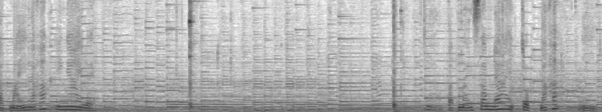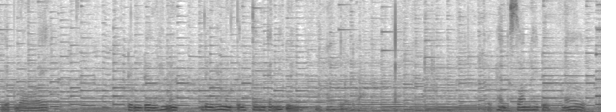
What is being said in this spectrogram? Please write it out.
ตัดไหมนะคะ ง่ายๆเลยตัดไหมสั้นได้จบนะคะนี่เรียบร้อย ดึงดึงให้มันดึงให้มันตึงๆกันนิดนึงนะคะเดี๋ยวแผ่นซ่อนให้ดูเนอะ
